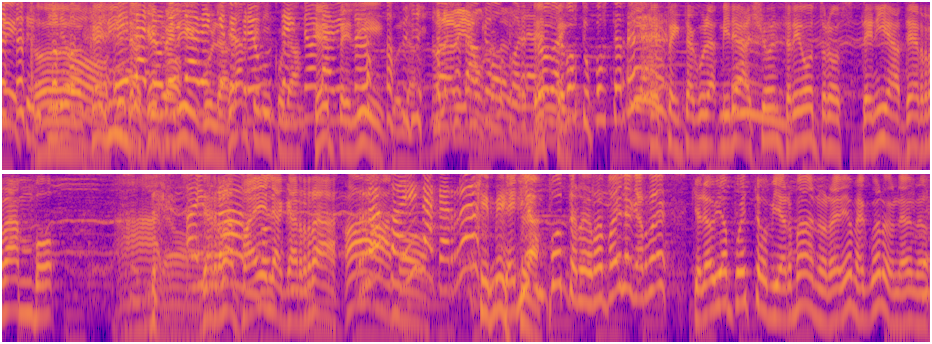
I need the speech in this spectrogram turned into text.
¿Qué te Oh, tiró? qué Es linda, la qué novena vez película. que me Gran preguntan película. no Qué la vi, no. película. No la yo vi aún, tampoco no la vi. Robert, ¿vos tu póster? Espectacular. Mirá, yo entre otros tenía de Rambo, Claro. Ay, de Rambo, Rafaela sí. Carrá. Rafaela Carrá. Qué Tenía un póster de Rafaela Carrá que lo había puesto mi hermano, en realidad me acuerdo. no, no.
